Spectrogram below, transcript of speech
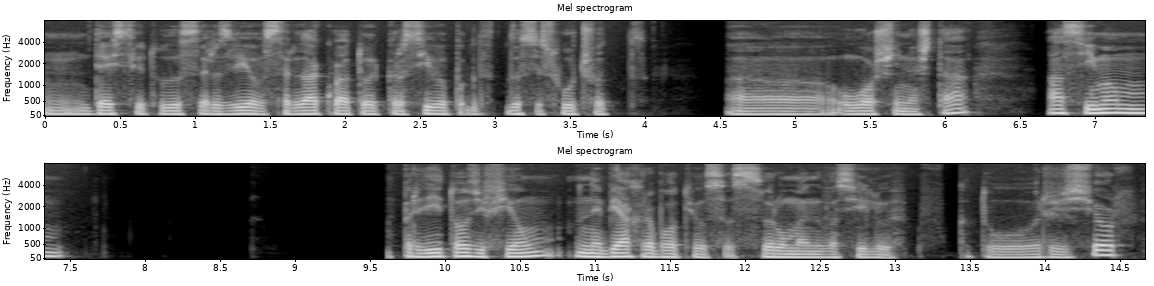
действието да се развива в среда, която е красива, пък да, да се случват а, лоши неща. Аз имам преди този филм не бях работил с Румен Василев като режисьор.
